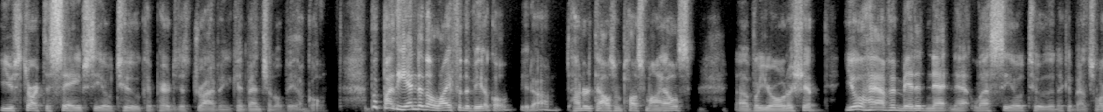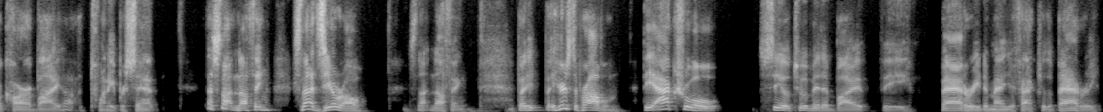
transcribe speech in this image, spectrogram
you start to save CO2 compared to just driving a conventional vehicle. But by the end of the life of the vehicle, you know, 100,000 plus miles uh, for your ownership, you'll have emitted net net less CO2 than a conventional car by uh, 20%. That's not nothing. It's not zero. It's not nothing. But, but here's the problem. The actual CO2 emitted by the battery to manufacture the battery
